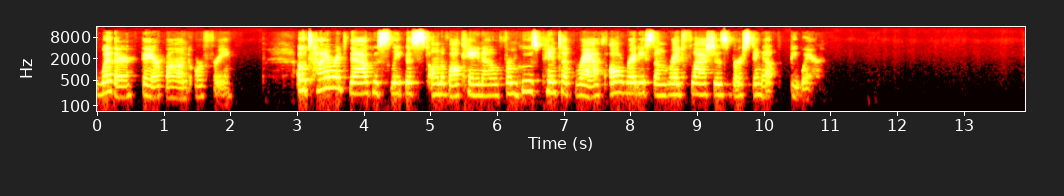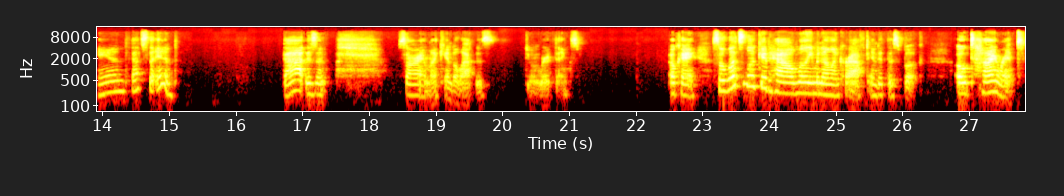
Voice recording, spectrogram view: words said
whether they are bond or free. O tyrant, thou who sleepest on a volcano, from whose pent up wrath already some red flashes bursting up, beware. And that's the end. That isn't, sorry, my Kindle app is doing weird things. Okay, so let's look at how William and Ellen Craft ended this book. O tyrant,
